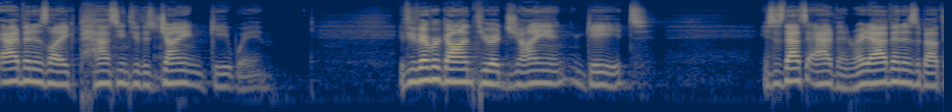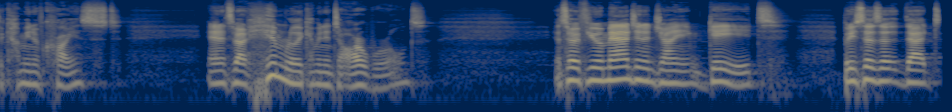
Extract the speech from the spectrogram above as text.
Advent is like passing through this giant gateway. If you've ever gone through a giant gate, he says that's Advent, right? Advent is about the coming of Christ, and it's about Him really coming into our world. And so if you imagine a giant gate, but he says that that,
